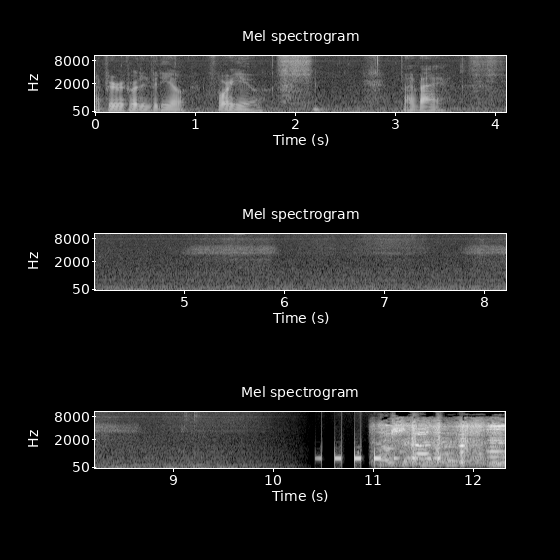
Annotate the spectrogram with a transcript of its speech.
a pre-recorded video for you. Bye-bye. No,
